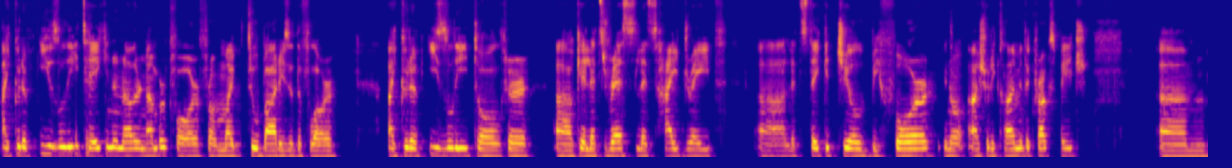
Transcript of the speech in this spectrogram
i could have easily taken another number four from my two bodies at the floor. I could have easily told her uh, okay let's rest let's hydrate uh, let's take it chill before you know actually climbing the crux pitch. Um,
